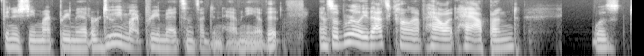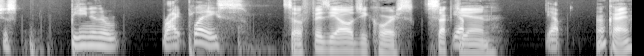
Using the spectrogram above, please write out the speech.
finishing my pre med or doing my pre med since I didn't have any of it. And so really that's kind of how it happened was just being in the right place. So a physiology course sucked Yep. you in. Yep. Okay.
